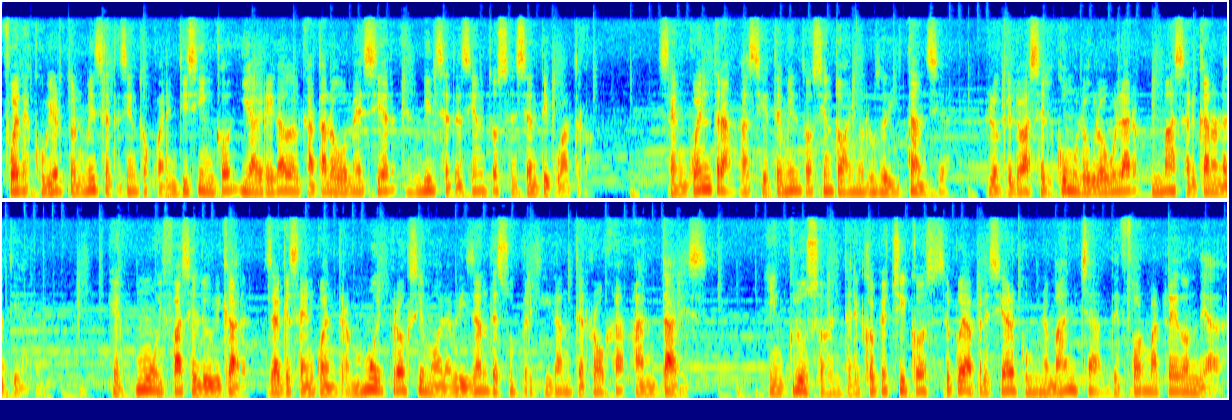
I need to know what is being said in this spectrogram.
Fue descubierto en 1745 y agregado al catálogo Messier en 1764. Se encuentra a 7200 años luz de distancia, lo que lo hace el cúmulo globular más cercano a la Tierra. Es muy fácil de ubicar, ya que se encuentra muy próximo a la brillante supergigante roja Antares. Incluso en telescopios chicos se puede apreciar como una mancha de forma redondeada.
